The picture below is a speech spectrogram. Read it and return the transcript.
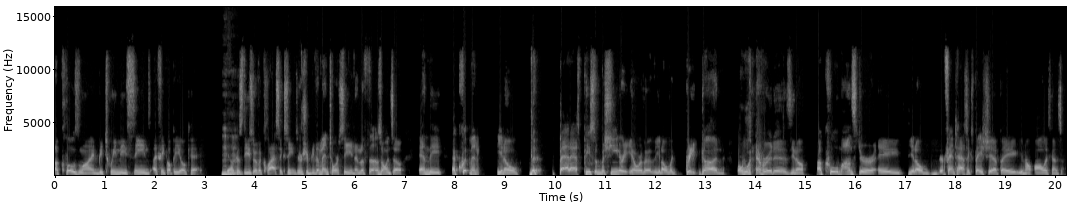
a clothesline between these scenes, I think I'll be okay. You know, because these are the classic scenes. There should be the mentor scene and the so and so, and the equipment. You know, the badass piece of machinery, you know, or the you know the great gun or whatever it is. You know, a cool monster, a you know fantastic spaceship, a you know all this kind of stuff.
